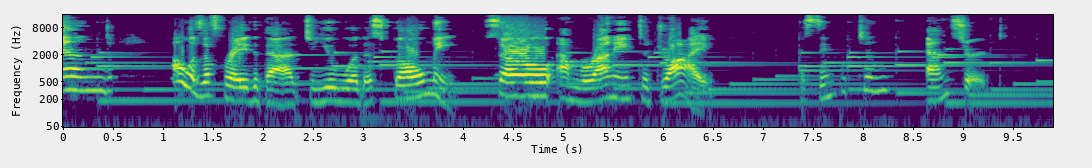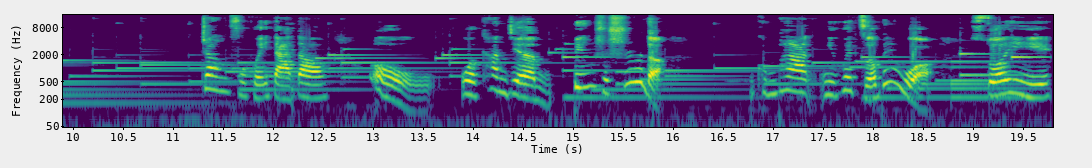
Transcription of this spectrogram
and I was afraid that you would scold me, so I'm running to dry. The simpleton answered. 丈夫回答道：“哦，我看见冰是湿的。”恐怕你会责备我，所以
